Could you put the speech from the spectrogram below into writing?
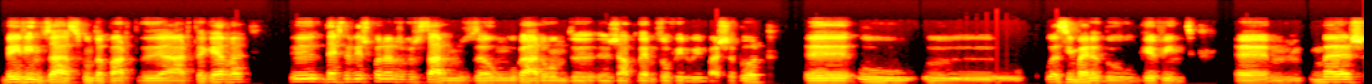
Bem-vindos à segunda parte de A Arte da Guerra. Eh, desta vez para regressarmos a um lugar onde eh, já pudemos ouvir o embaixador, eh, o, a cimeira do G20, mas,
